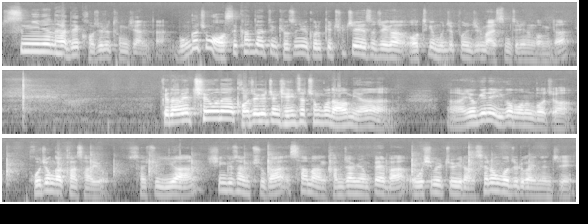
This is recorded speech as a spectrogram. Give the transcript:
승인은 하되 거절을 통지한다. 뭔가 좀 어색한데 하여튼 교수님이 그렇게 출제해서 제가 어떻게 문제 푸는지 말씀드리는 겁니다. 그 다음에 최후나 거절 결정 재임사 청구 나오면 어, 여기는 이거 보는 거죠. 보정각하 사유, 사실 2항, 신규상 추가, 3항, 감자명 빼봐, 51조 1항, 새로운 거주료가 있는지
